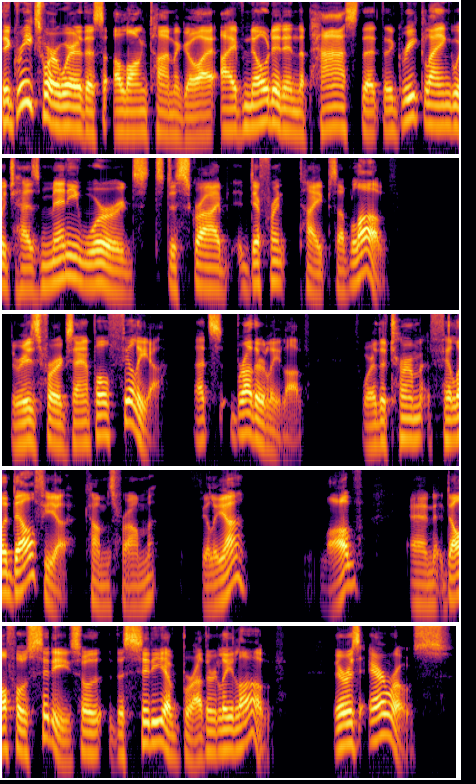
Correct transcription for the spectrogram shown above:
The Greeks were aware of this a long time ago. I, have noted in the past that the Greek language has many words to describe different types of love. There is, for example, philia. That's brotherly love. It's where the term Philadelphia comes from. Philia, love, and Delphos city, so the city of brotherly love. There is eros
